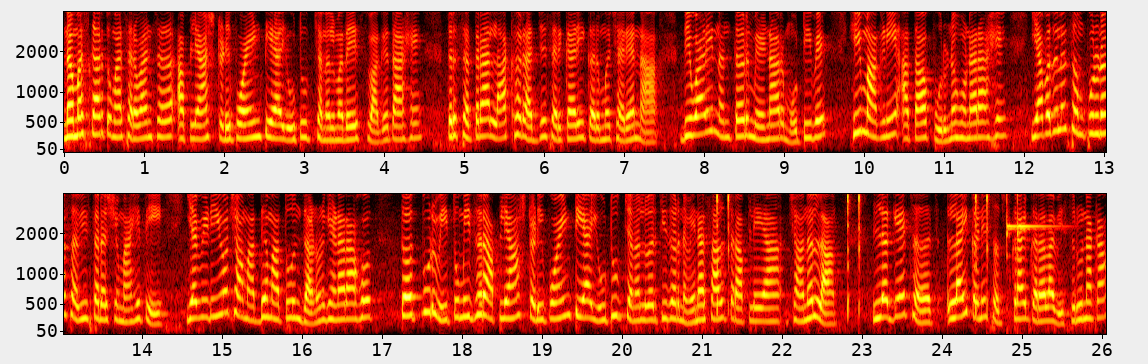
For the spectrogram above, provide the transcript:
नमस्कार तुम्हा सर्वांचं. आपल्या स्टडी पॉईंट या यूट्यूब चॅनलमध्ये स्वागत आहे. तर सतरा लाख राज्य सरकारी कर्मचाऱ्यांना दिवाळीनंतर मिळणार मोठी ही मागणी आता पूर्ण होणार आहे. याबद्दल संपूर्ण सविस्तर अशी माहिती या व्हिडिओच्या माध्यमातून जाणून घेणार आहोत. तत्पूर्वी तुम्ही जर आपल्या स्टडी पॉईंट या यूट्यूब चॅनलवरती जर नवीन असाल तर आपल्या या चॅनलला लगेचच लाईक आणि सबस्क्राईब करायला विसरू नका.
